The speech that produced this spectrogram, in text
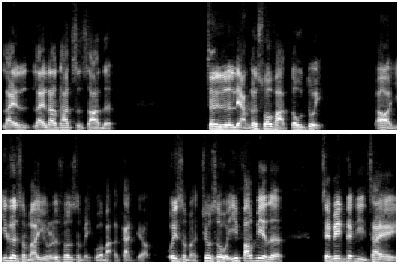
来来让他自杀的？这是两个说法都对，啊，一个什么？有人说是美国把他干掉的，为什么？就是我一方面呢，这边跟你在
